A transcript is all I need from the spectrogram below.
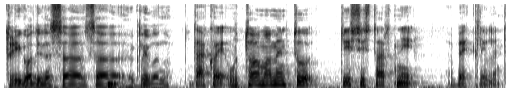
tri godine sa, sa Clevelandom. Tako je, u tom momentu ti si startni back Cleveland.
